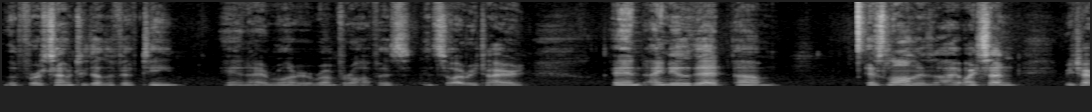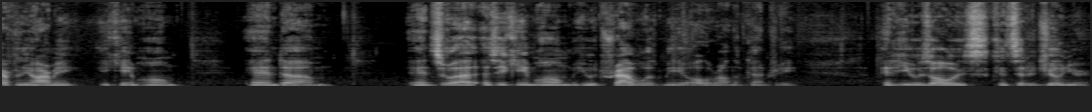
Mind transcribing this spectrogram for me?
the first time in 2015, and I wanted to run for office, and so I retired. And I knew that um, as long as I, my son retired from the army, he came home, and um, and so uh, as he came home, he would travel with me all around the country, and he was always considered junior.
